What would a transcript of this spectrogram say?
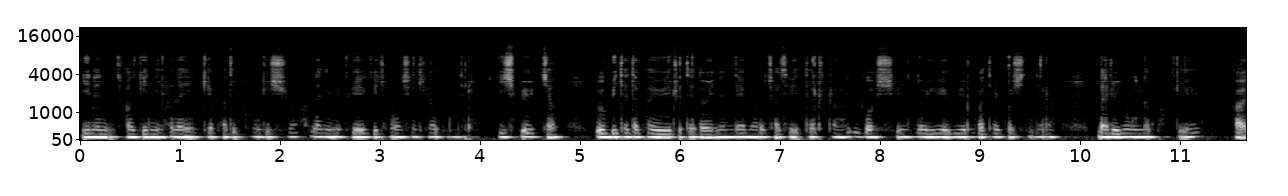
이는 악인이 하나님께 받을 분기시요 하나님이 그에게 정하신 기업이니라. 21장 욥이 대답하여 이르되 너희는 내 말을 자세히 들으라. 이것이 너희의 위로가 될 것이니라. 나를 용납하게 아,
